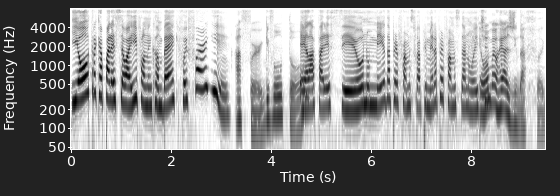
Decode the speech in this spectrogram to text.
E outra que apareceu aí, falando em comeback, foi Fergie. A Ferg voltou. Ela apareceu no meio da performance, foi a primeira performance da noite. Eu amo eu reagindo. A Ferg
